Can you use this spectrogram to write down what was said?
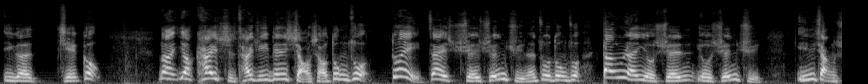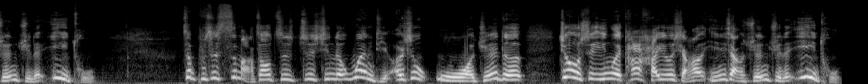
一个结构。那要开始采取一点小小动作，对，在选选举呢做动作，当然有选有选举影响选举的意图，这不是司马昭之之心的问题，而是我觉得就是因为他还有想要影响选举的意图，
